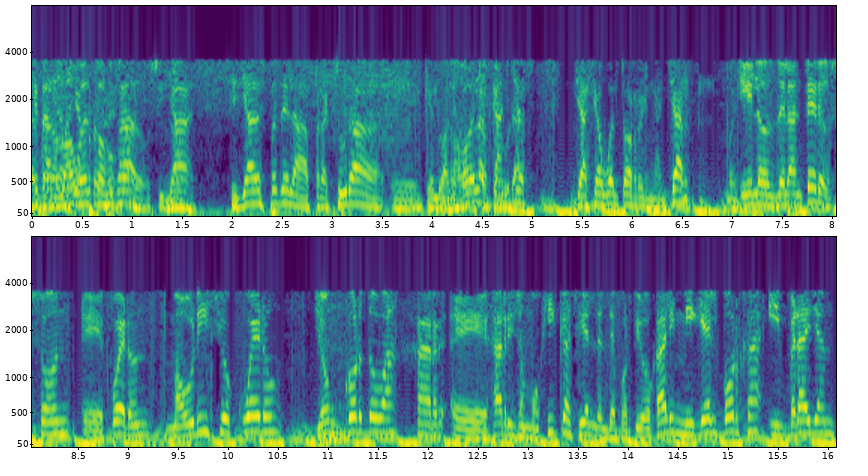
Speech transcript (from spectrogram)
qué tanto no ha vuelto a jugar? Si ya. Si ya después de la fractura eh, que lo No alejó de las canchas, ya se ha vuelto a reenganchar. Y los delanteros son eh, fueron Mauricio Cuero, John Córdoba, Har- eh, Harrison Mojica, sí, el del Deportivo Cali, Miguel Borja y Brian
